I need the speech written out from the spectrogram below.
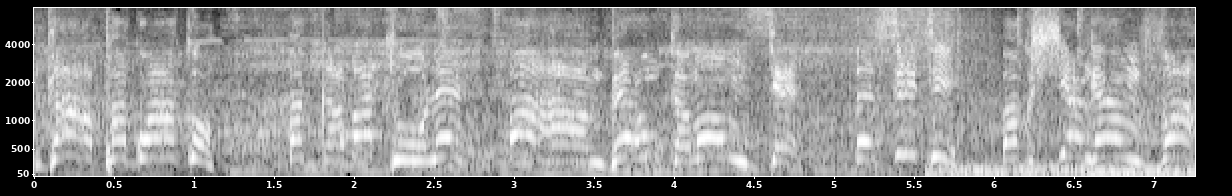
ngapha kwakho bagqabadule bahambe umgama omde besithi bakushiya ngemva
